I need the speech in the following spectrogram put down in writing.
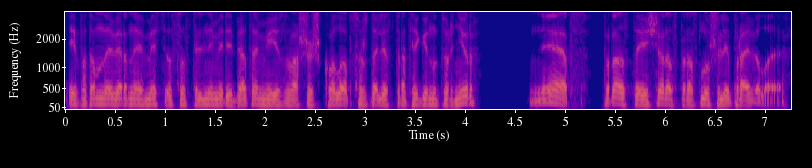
и потом, наверное, вместе с остальными ребятами из вашей школы обсуждали стратегию на турнир?» «Нет, просто еще раз прослушали правила».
